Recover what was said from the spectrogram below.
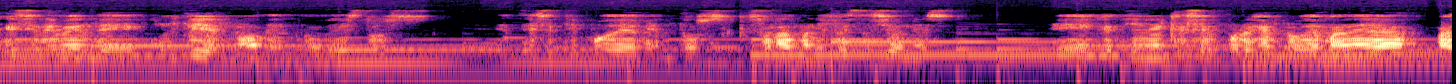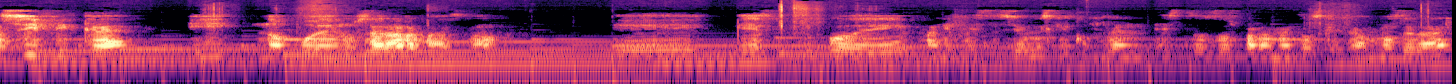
que se deben de cumplir ¿no? dentro de estos de ese tipo de eventos, que son las manifestaciones, eh, que tienen que ser, por ejemplo, de manera pacífica y no pueden usar armas, ¿no? este tipo de manifestaciones que cumplen estos dos parámetros que acabamos de dar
